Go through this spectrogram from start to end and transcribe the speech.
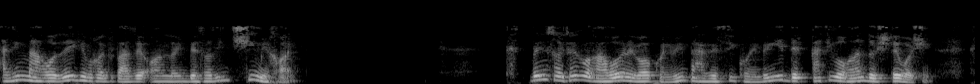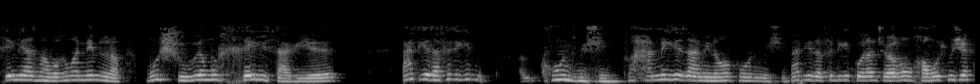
از این مغازه‌ای که می‌خواین تو فضای آنلاین بسازین چی می‌خواین؟ به این سایت های رقبا نگاه کنیم این بررسی کنیم به یه دقتی واقعا داشته باشین. خیلی از مواقع من نمی‌دونم ما شروعمون خیلی سریعه بعد یه دفعه دیگه کند میشیم. تو همه زمین ها کند میشیم. بعد یه دفعه دیگه کلا چراغمون خاموش میشه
